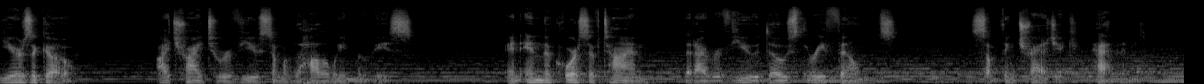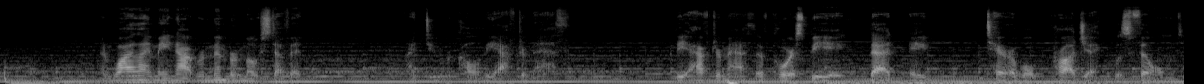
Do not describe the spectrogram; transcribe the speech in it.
Years ago, I tried to review some of the Halloween movies. And in the course of time that I reviewed those three films, something tragic happened. And while I may not remember most of it, I do recall the aftermath. The aftermath, of course, being that a terrible project was filmed,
